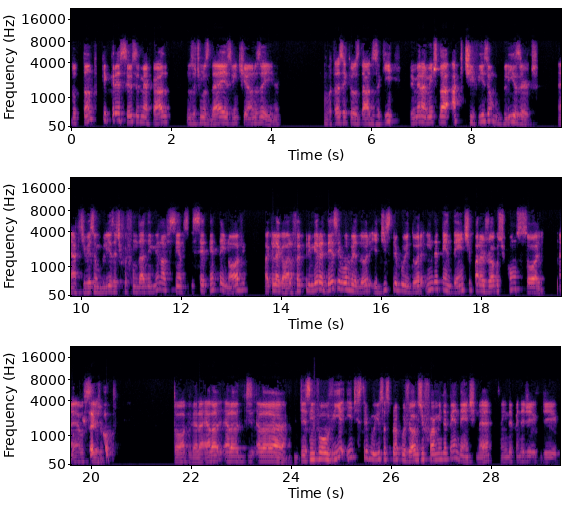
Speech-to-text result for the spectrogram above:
do tanto que cresceu esse mercado nos últimos 10, 20 anos aí, né? Vou trazer aqui os dados aqui, primeiramente da Activision Blizzard, né? A Activision Blizzard que foi fundada em 1979. Olha que legal, ela foi a primeira desenvolvedora e distribuidora independente para jogos de console, né? Ou seja. Top, velho. Ela, ela, ela desenvolvia e distribuía seus próprios jogos de forma independente, né? Sem depender de, de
